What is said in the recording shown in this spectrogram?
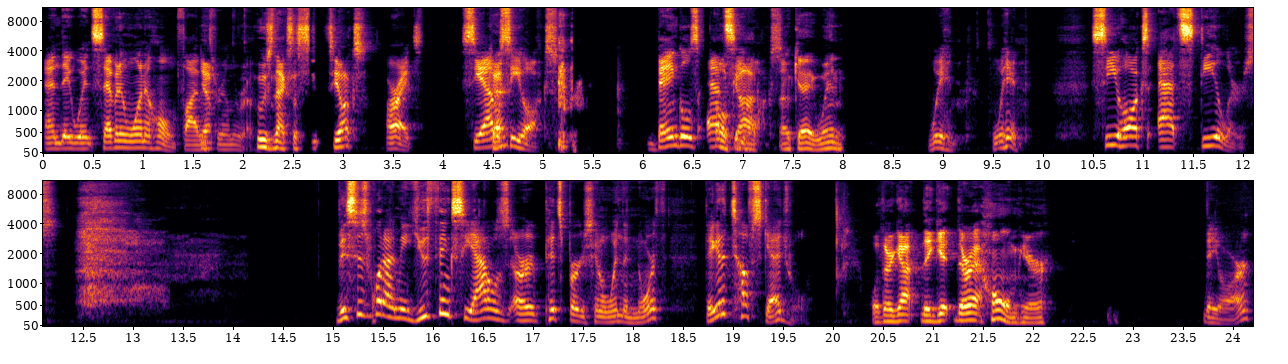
and they went seven and one at home, five Yep. and three on the road. Who's next? The Seahawks. All right. Seattle Okay. Seahawks. Bengals at oh Seahawks. God. Okay, win. Win. Win. Seahawks at Steelers. This is what I mean. You think Seattle's or Pittsburgh's going to win the North? They got a tough schedule. Well, they got they get they're at home here. They are.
